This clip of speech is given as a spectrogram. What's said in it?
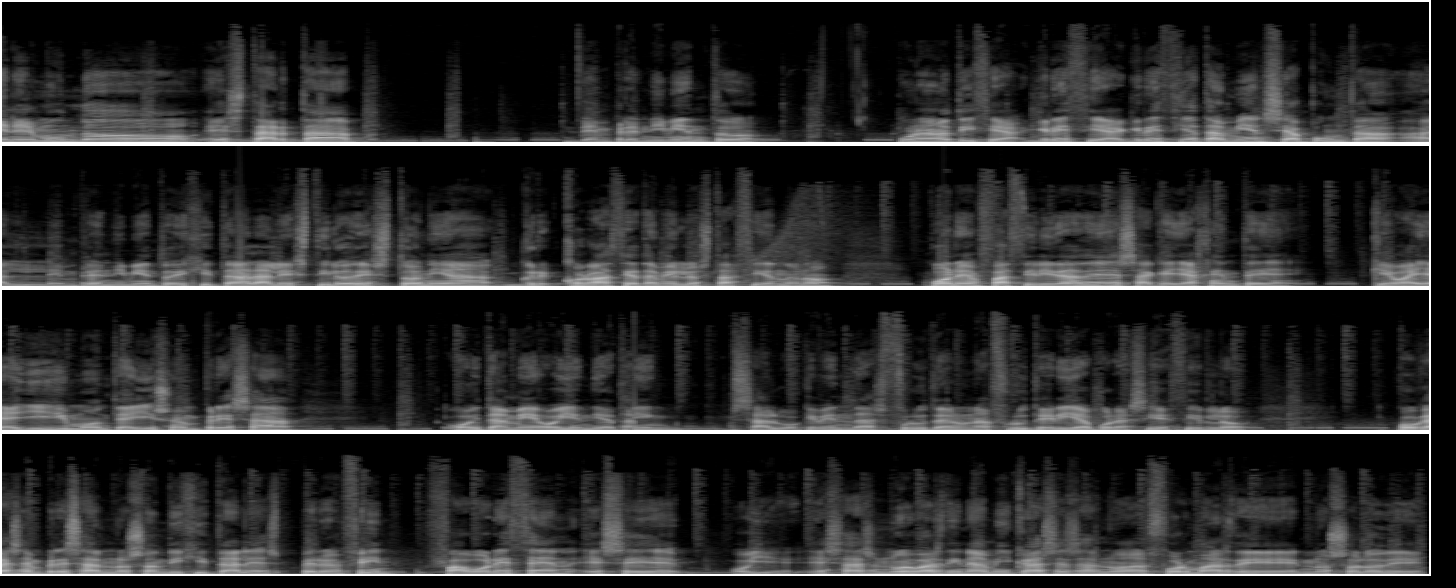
Y en el mundo startup de emprendimiento, una noticia, Grecia. Grecia también se apunta al emprendimiento digital al estilo de Estonia, Croacia también lo está haciendo, ¿no? Ponen facilidades a aquella gente que vaya allí, monte allí su empresa. Hoy también, hoy en día también, salvo que vendas fruta en una frutería, por así decirlo, pocas empresas no son digitales, pero en fin, favorecen ese, oye, esas nuevas dinámicas, esas nuevas formas de no solo de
